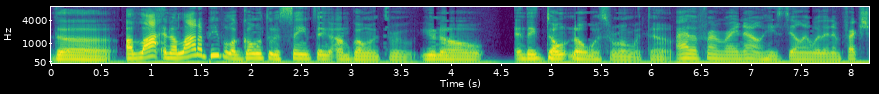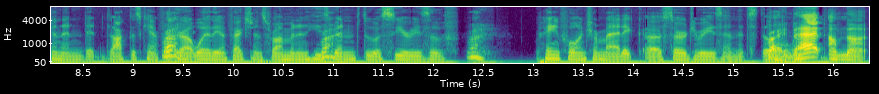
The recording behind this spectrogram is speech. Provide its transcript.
the a lot and a lot of people are going through the same thing I'm going through, you know, and they don't know what's wrong with them. I have a friend right now. He's dealing with an infection, and the doctors can't figure Right. out where the infection is from. And he's Right. been through a series of Right. painful and traumatic uh, surgeries, and it's still Right. That I'm not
